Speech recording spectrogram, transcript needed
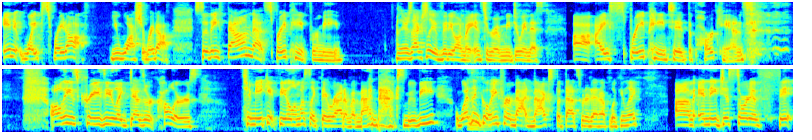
And it wipes right off. You wash it right off. So they found that spray paint for me. And there's actually a video on my Instagram of me doing this. Uh, I spray painted the PAR cans. all these crazy like desert colors to make it feel almost like they were out of a Mad Max movie. I wasn't mm. going for a Mad Max, but that's what it ended up looking like. Um, and they just sort of fit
